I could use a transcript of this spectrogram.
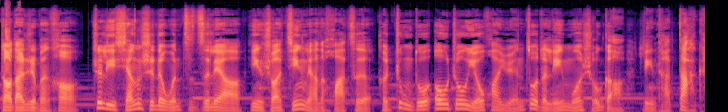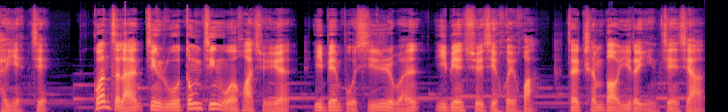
到达日本后，这里详实的文字资料、印刷精良的画册和众多欧洲油画原作的临摹手稿，令他大开眼界。关子兰进入东京文化学院，一边补习日文，一边学习绘画。在陈抱一的引荐下，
